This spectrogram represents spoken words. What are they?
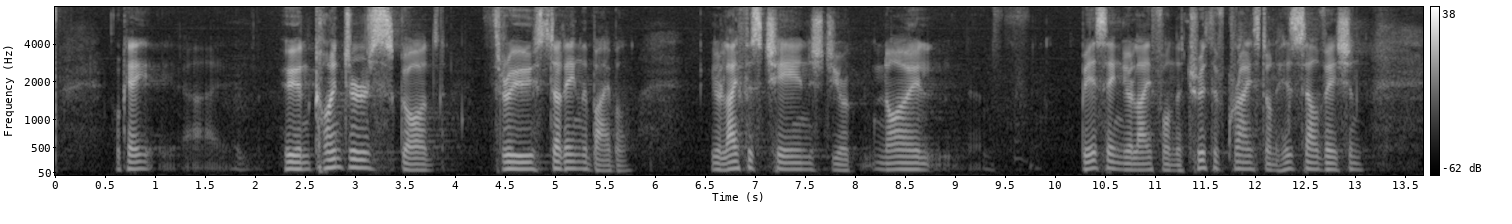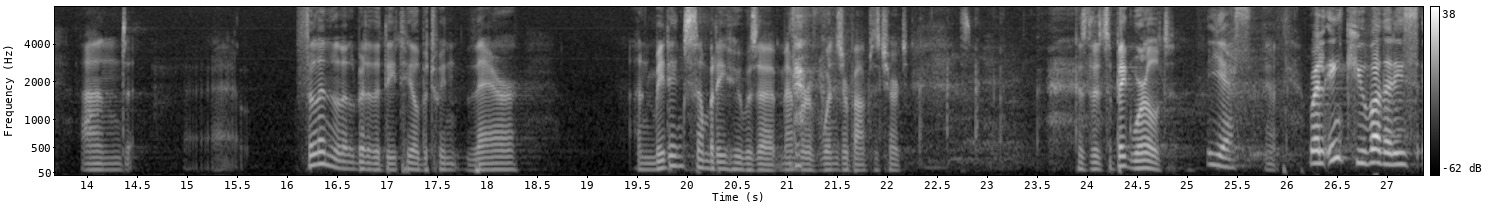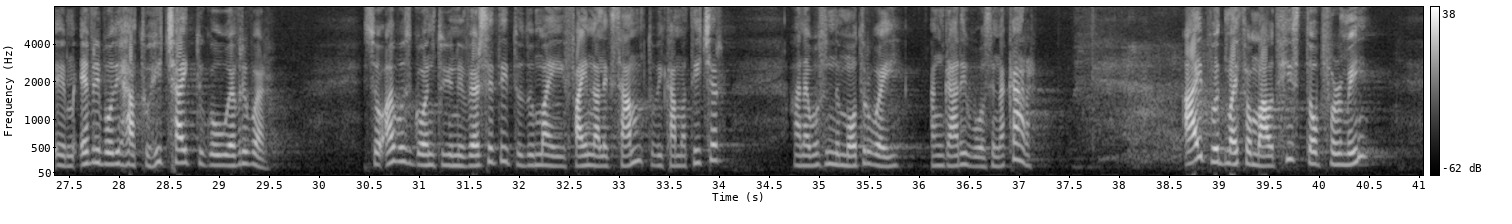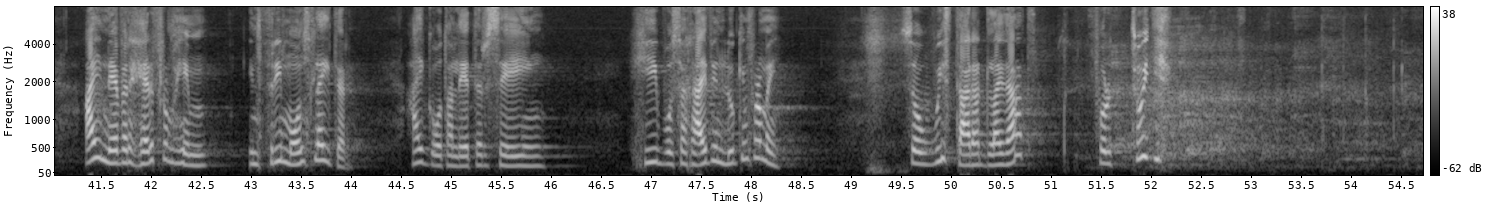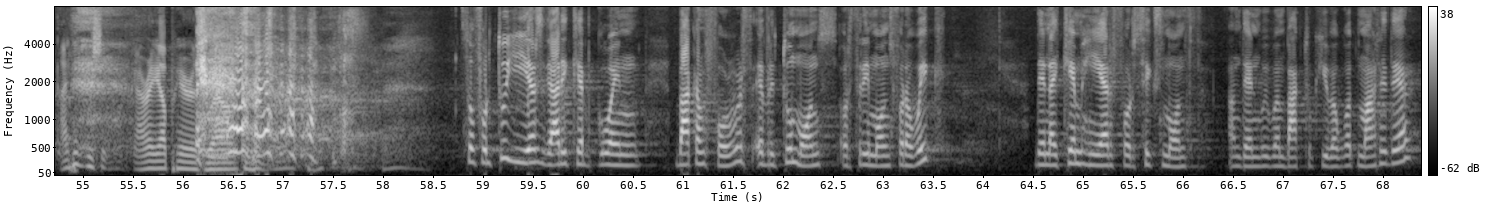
okay, uh, who encounters God through studying the Bible. Your life has changed. You're now basing your life on the truth of Christ, on His salvation, and fill in a little bit of the detail between there and meeting somebody who was a member of Windsor Baptist Church. Because it's a big world. Yes. Yeah. Well, in Cuba, there is um, everybody had to hitchhike to go everywhere. So I was going to university to do my final exam to become a teacher, and I was in the motorway, and Gary was in a car. I put my thumb out. He stopped for me. I never heard from him. In three months later, I got a letter saying he was arriving looking for me. So we started like that for two years. I think we should get Gary up here as well. So for two years, Gary kept going back and forth every two months or three months for a week. Then I came here for six months, and then we went back to Cuba, got married there,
